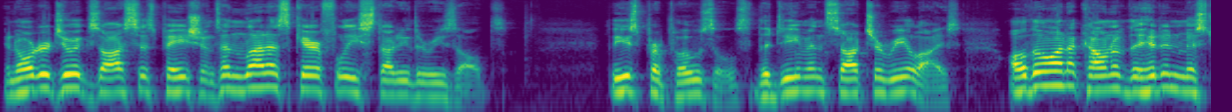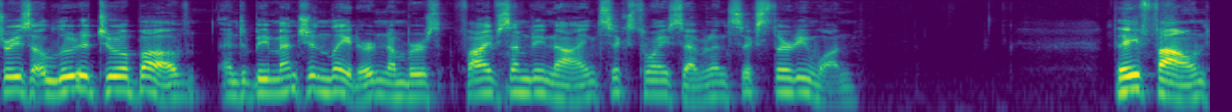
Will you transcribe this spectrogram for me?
in order to exhaust his patience, and let us carefully study the results. These proposals the demon sought to realize, although on account of the hidden mysteries alluded to above, and to be mentioned later, Numbers 579, 627, and 631, they found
